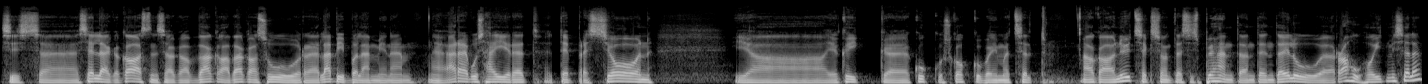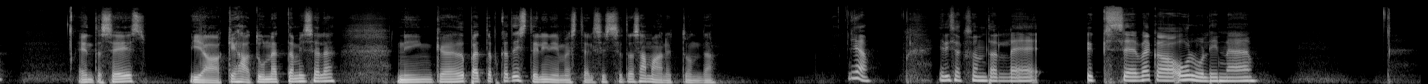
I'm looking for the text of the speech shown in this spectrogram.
siis äh, sellega kaasnes aga väga-väga suur läbipõlemine, ärevushäired, depressioon ja, ja kõik äh, kukkus kokku põhimõtteliselt. aga nüüdseks on ta siis pühendanud enda elu rahu hoidmisele enda sees ja keha tunnetamisele ning äh, õpetab ka teistel inimestel siis sedasama nüüd tunda. ja, ja lisaks on talle üks väga oluline.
